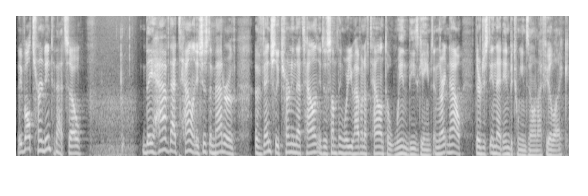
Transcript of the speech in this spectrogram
They've all turned into that. So they have that talent. It's just a matter of eventually turning that talent into something where you have enough talent to win these games. And right now, they're just in that in between zone, I feel like.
